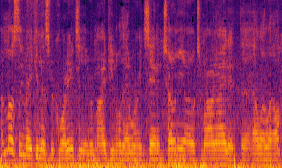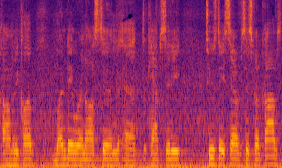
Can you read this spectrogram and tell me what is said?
I'm mostly making this recording to remind people that we're in San Antonio tomorrow night at the LOL Comedy Club. Monday, we're in Austin at the Cap City. Tuesday, San Francisco Cobb's.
